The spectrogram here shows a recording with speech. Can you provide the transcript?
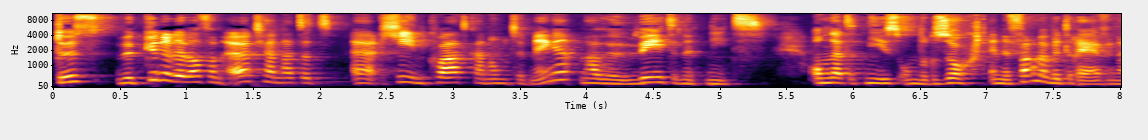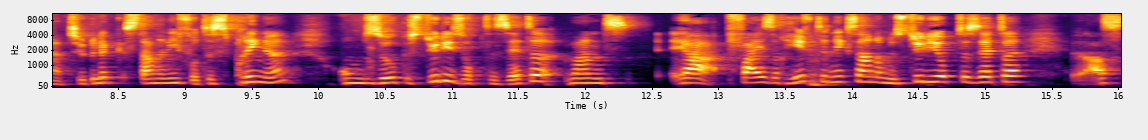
Dus we kunnen er wel van uitgaan dat het uh, geen kwaad kan om te mengen, maar we weten het niet omdat het niet is onderzocht. En de farmabedrijven natuurlijk staan er niet voor te springen om zulke studies op te zetten. Want ja, Pfizer heeft er niks aan om een studie op te zetten. Als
